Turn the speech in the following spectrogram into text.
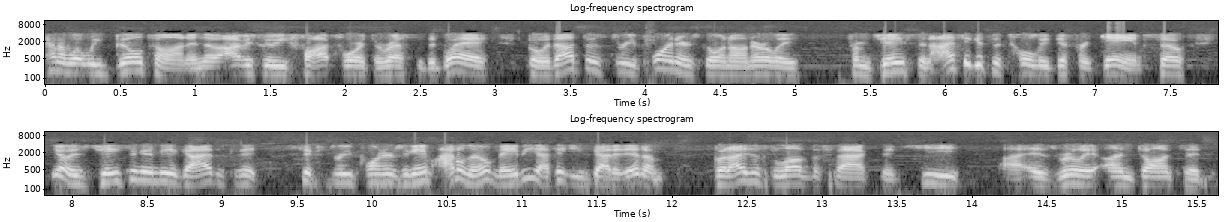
kind of what we built on. And obviously we fought for it the rest of the way. But without those three pointers going on early from Jason, I think it's a totally different game. So, you know, is Jason going to be a guy that's going to hit six three pointers a game? I don't know. Maybe. I think he's got it in him. But I just love the fact that he uh, is really undaunted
